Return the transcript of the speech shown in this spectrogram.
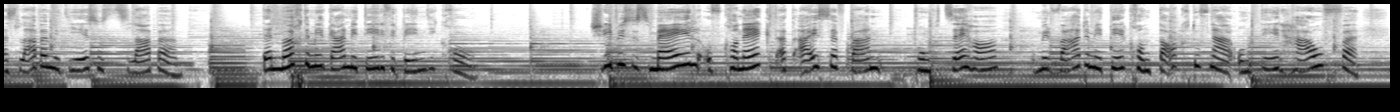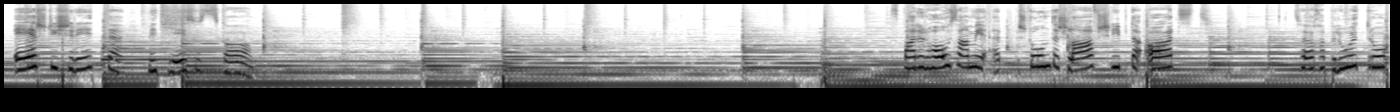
ein Leben mit Jesus zu leben, dann möchten wir gerne mit dir in Verbindung kommen. Schreib uns ein Mail auf connect.icfbern.ch wir werden mit dir Kontakt aufnehmen und dir helfen, erste Schritte mit Jesus zu gehen. Ein paar erholsame Stunden Schlaf schreibt der Arzt, zu hohen Blutdruck,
